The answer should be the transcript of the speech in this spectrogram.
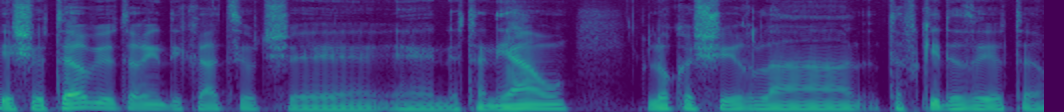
יש יותר ויותר אינדיקציות שנתניהו לא כשיר לתפקיד הזה יותר.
